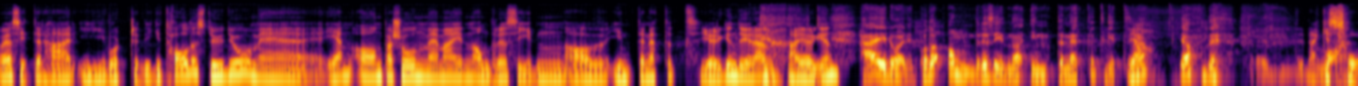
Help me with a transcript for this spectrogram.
og jeg sitter her i vårt digitale studio med en annen person med meg i den andre siden av internettet. Jørgen Dyrhaug. Hei, Jørgen. Hei, Roar. På den andre siden av internettet, gitt. Ja. ja det, Det er ikke så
